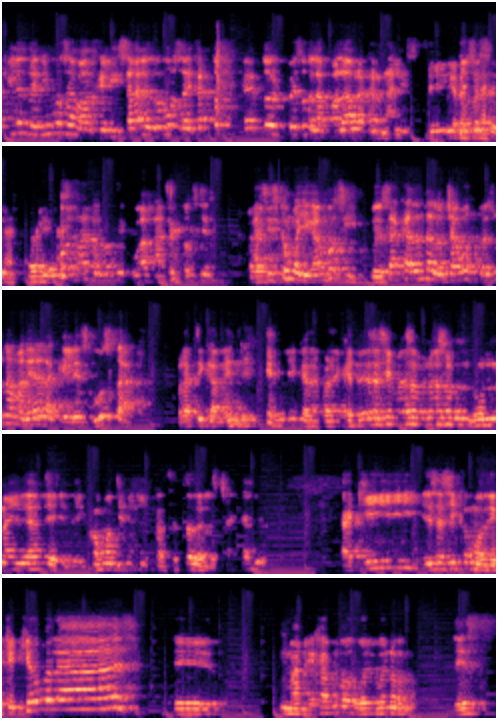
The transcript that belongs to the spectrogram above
Aquí les venimos a evangelizar, les vamos a dejar todo, caer todo el peso de la palabra, carnales. Sí, que no se cuajan o no se cuajan. Entonces, así es como llegamos y pues saca de onda a los chavos, pero es una manera en la que les gusta, prácticamente. Para que te des así más o menos un- una idea de, de cómo tienen el concepto de los chacas. Aquí es así como de que, ¿qué bolas? Eh, manejamos, bueno, es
